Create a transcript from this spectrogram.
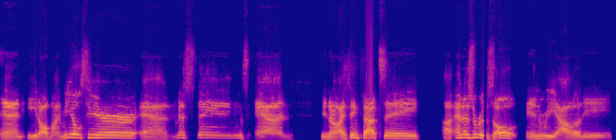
and eat all my meals here and miss things. And, you know, I think that's a, uh, and as a result, in reality,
